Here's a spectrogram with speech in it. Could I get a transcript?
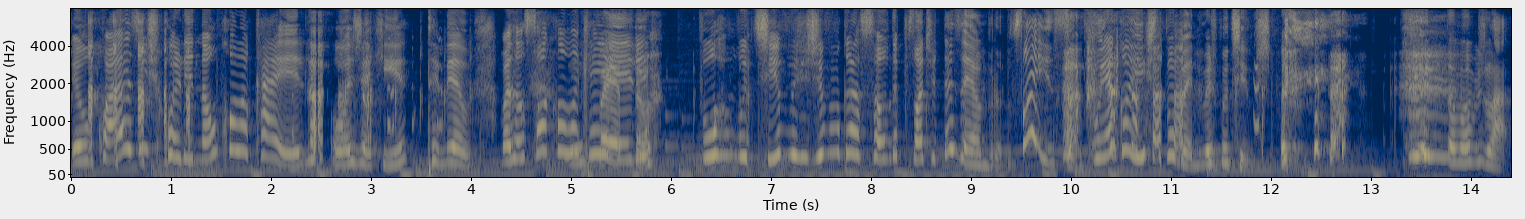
Eu quase escolhi não colocar ele hoje aqui, entendeu? Mas eu só coloquei Um ele por motivos de divulgação do episódio de dezembro. Só isso. Fui egoísta também, nos meus motivos. então vamos lá.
